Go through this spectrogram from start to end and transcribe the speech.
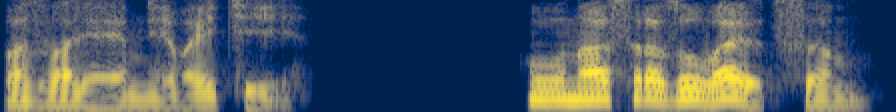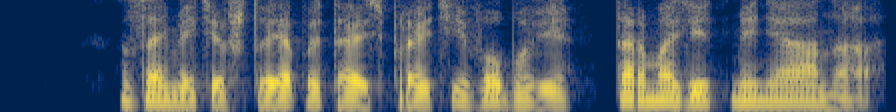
позволяя мне войти. «У нас разуваются», Заметив, что я пытаюсь пройти в обуви, тормозит меня она.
